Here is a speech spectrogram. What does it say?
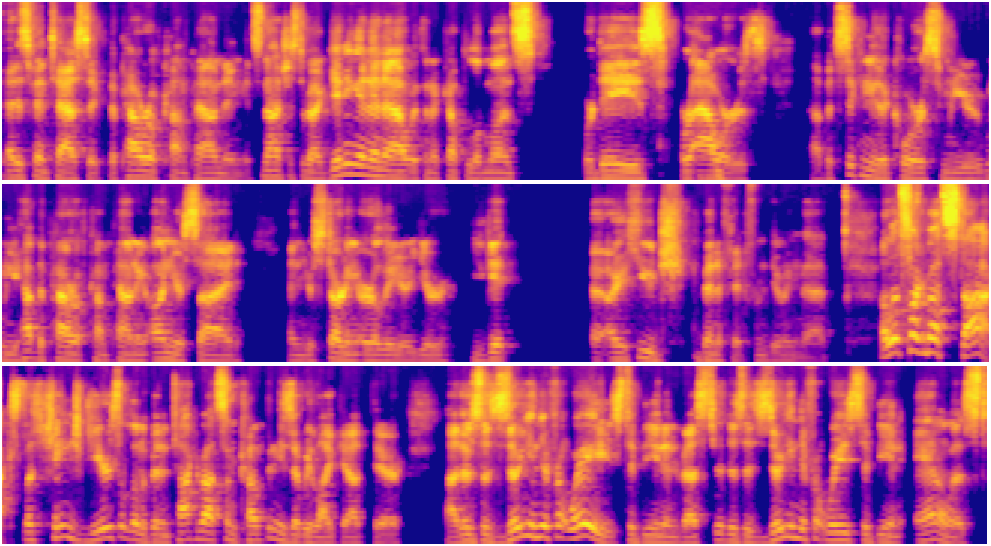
That is fantastic. The power of compounding. It's not just about getting in and out within a couple of months or days or hours. Uh, but sticking to the course, when you when you have the power of compounding on your side and you're starting earlier, you're you get a, huge benefit from doing that. Uh, let's talk about stocks. Let's change gears a little bit and talk about some companies that we like out there. Uh, there's a zillion different ways to be an investor. There's a zillion different ways to be an analyst.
